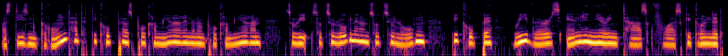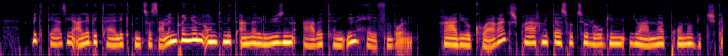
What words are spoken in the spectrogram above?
Aus diesem Grund hat die Gruppe aus Programmiererinnen und Programmierern sowie Soziologinnen und Soziologen die Gruppe Reverse Engineering Task Force gegründet, mit der sie alle Beteiligten zusammenbringen und mit Analysen Arbeitenden helfen wollen. Radio Korax sprach mit der Soziologin Joanna Bronowitschka.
